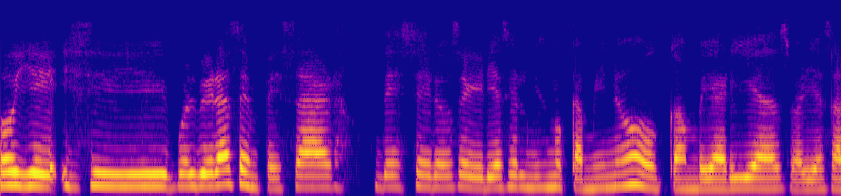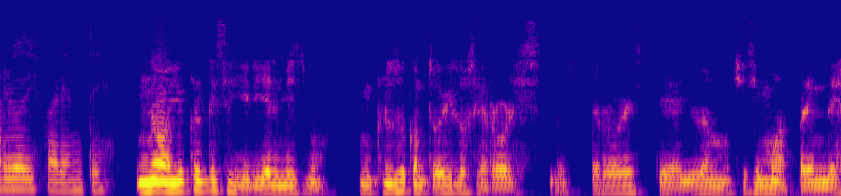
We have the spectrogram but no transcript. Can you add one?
Oye, ¿y si volvieras a empezar de cero, seguirías el mismo camino o cambiarías o harías algo diferente? No, yo creo que seguiría el mismo, incluso con todos los errores. Los errores te ayudan muchísimo a aprender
